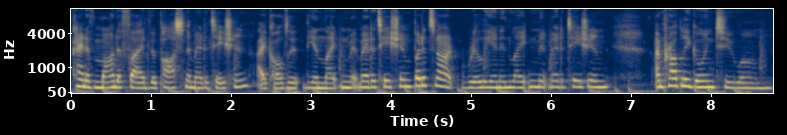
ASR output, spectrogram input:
kind of modified Vipassana meditation. I called it the enlightenment meditation, but it's not really an enlightenment meditation. I'm probably going to um,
